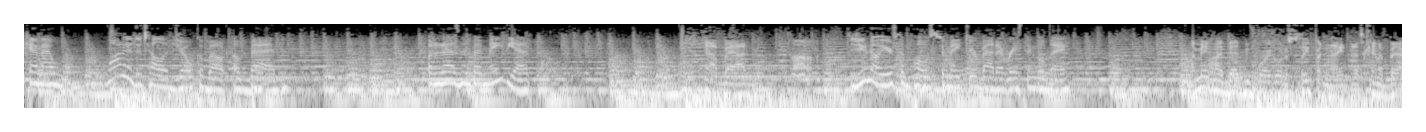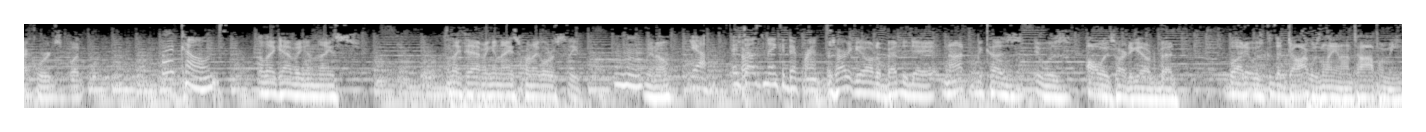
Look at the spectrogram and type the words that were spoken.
Ken, I wanted to tell a joke about a bed, but it hasn't been made yet. Not bad. Did you know you're supposed to make your bed every single day? I make my bed before I go to sleep at night. That's kind of backwards, but That counts. I like having a nice. I like having a nice when I go to sleep. Mm-hmm. You know, Yeah, it does make a difference. It's hard to get out of bed today. Not because it was always hard to get out of bed, but it was because the dog was laying on top of me.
